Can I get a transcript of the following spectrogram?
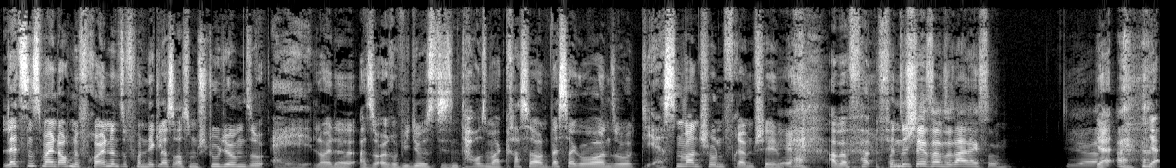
letztens meint auch eine Freundin so von Niklas aus dem Studium so, ey, Leute, also eure Videos, die sind tausendmal krasser und besser geworden, so. Die ersten waren schon Fremdschämen. Ja. Aber finde du ich, stehst dann so da und denkst so, ja. ja, ja,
